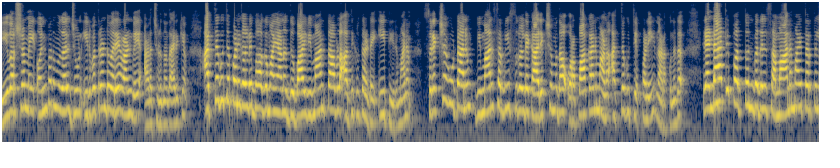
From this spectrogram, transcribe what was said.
ഈ വർഷം മെയ് ഒൻപത് മുതൽ ജൂൺ ഇരുപത്തിരണ്ട് വരെ റൺവേ അടച്ചിടുന്നതായിരിക്കും. അറ്റകുറ്റപ്പണികളുടെ ഭാഗമായാണ് ദുബായ് വിമാനത്താവള അധികൃതരുടെ ഈ തീരുമാനം. സുരക്ഷ കൂട്ടാനും വിമാന സർവീസുകളുടെ കാര്യക്ഷമത ഉറപ്പാക്കാനുമാണ് അറ്റകുറ്റപ്പണി നടക്കുന്നത്. രണ്ടായിരത്തി പത്തൊൻപതിൽ സമാനമായ തരത്തിൽ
